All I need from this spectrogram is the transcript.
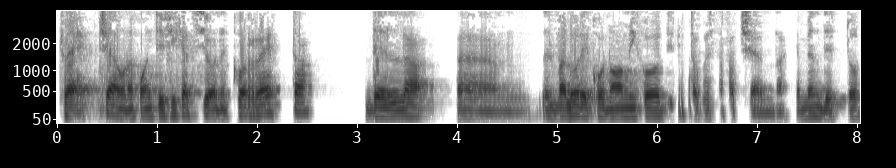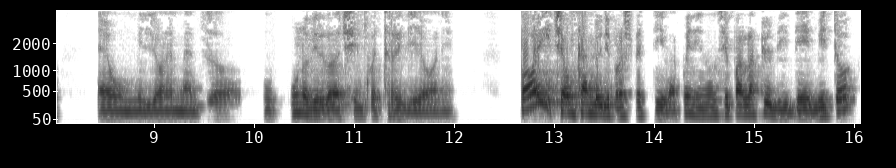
cioè c'è una quantificazione corretta della, ehm, del valore economico di tutta questa faccenda, che abbiamo detto è un milione e mezzo, 1,5 trilioni. Poi c'è un cambio di prospettiva, quindi non si parla più di debito,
